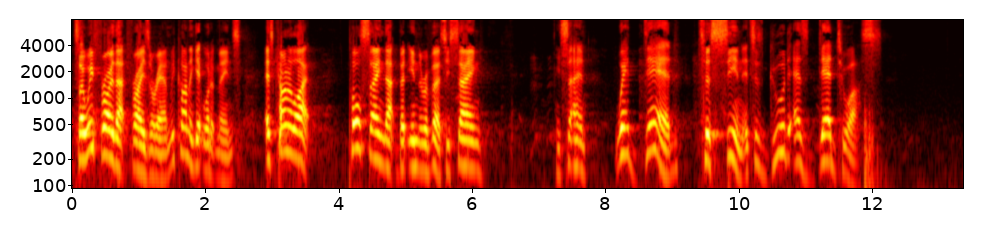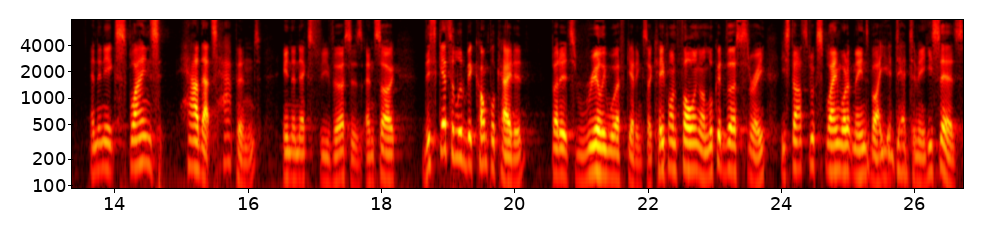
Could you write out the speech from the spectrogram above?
so we throw that phrase around. We kind of get what it means. It's kind of like Paul's saying that, but in the reverse. He's saying, he's saying, we're dead to sin. It's as good as dead to us. And then he explains how that's happened in the next few verses. And so this gets a little bit complicated but it's really worth getting. So keep on following on. Look at verse 3. He starts to explain what it means by, You're dead to me. He says,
